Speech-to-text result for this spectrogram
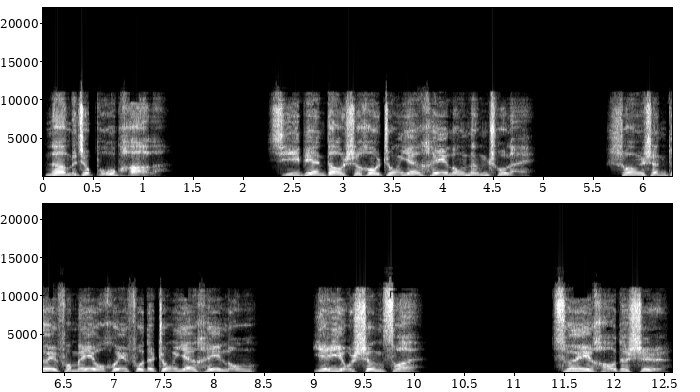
那么就不怕了。即便到时候中炎黑龙能出来，双神对付没有恢复的中炎黑龙，也有胜算。最好的是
